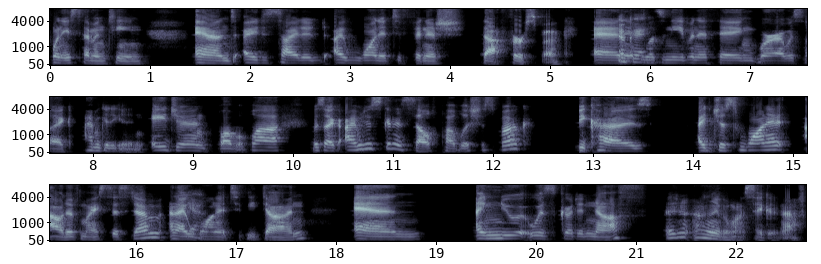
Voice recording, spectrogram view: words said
2017 and I decided I wanted to finish that first book. And Okay. it wasn't even a thing where I was like, I'm going to get an agent, blah, blah, blah. Was like, I'm just going to self publish this book because I just want it out of my system and I Yeah. want it to be done. And I knew it was good enough. I don't, I don't even want to say good enough.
